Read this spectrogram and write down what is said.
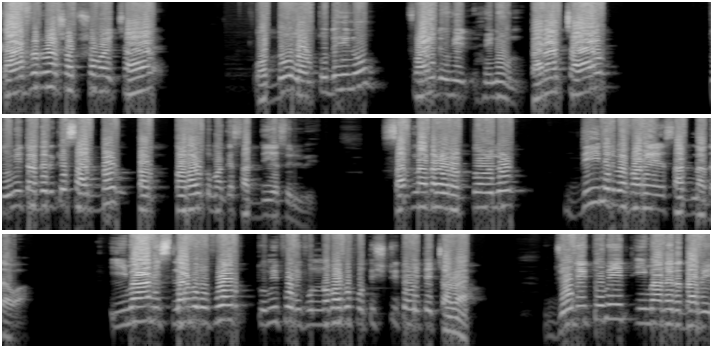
কাফেররা সবসময় চায় তারা চায়, তুমি তাদেরকে সাথ দাও তারাও তোমাকে সাথ দিয়ে চলবে। সাথ না দেওয়ার অর্থ হলো দিনের ব্যাপারে সাথ না দেওয়া। ইমান ইসলামের উপর তুমি পরিপূর্ণভাবে প্রতিষ্ঠিত হইতে চাওয়া। যদি তুমি ইমানের দাবি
